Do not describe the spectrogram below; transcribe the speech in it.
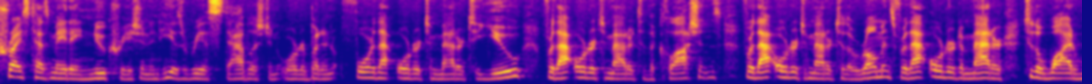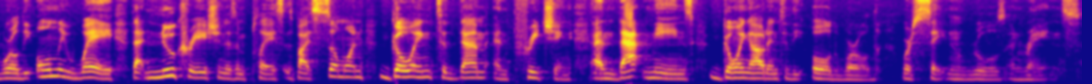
Christ has made a new creation and he has reestablished an order. But in, for that order to matter to you, for that order to matter to the Colossians, for that order to matter to the Romans, for that order to matter to the wide world, the only way that new creation is in place is by someone going to them and preaching. And that means going out into the old world where Satan rules and reigns.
